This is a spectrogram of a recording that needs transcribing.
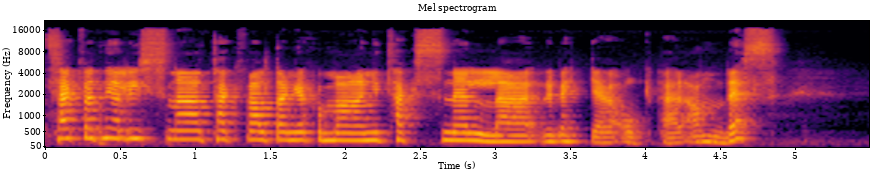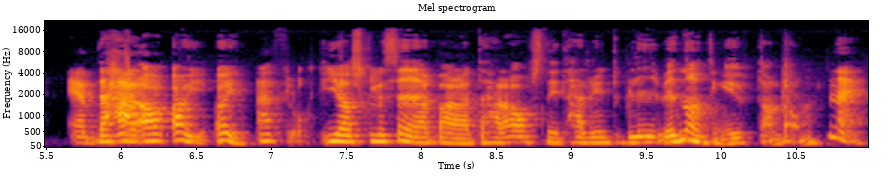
Tack för att ni har lyssnat. Tack för allt engagemang. Tack snälla Rebecca och Per Anders. Eh, Det här, oj, oj. Äh, förlåt. Jag skulle säga bara att det här avsnittet hade ju inte blivit någonting utan dem. Nej,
